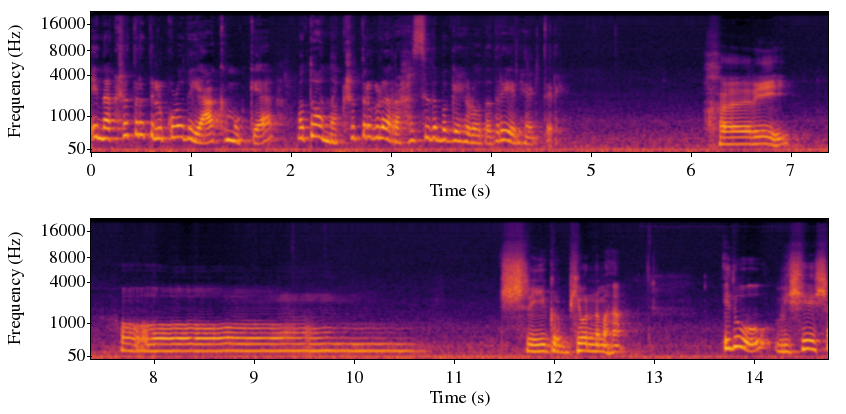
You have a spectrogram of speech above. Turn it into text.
ಈ ನಕ್ಷತ್ರ ತಿಳ್ಕೊಳ್ಳೋದು ಯಾಕೆ ಮುಖ್ಯ? ಮತ್ತು ಆ ನಕ್ಷತ್ರಗಳ ರಹಸ್ಯದ ಬಗ್ಗೆ ಹೇಳೋದಾದ್ರೆ ಏನು ಹೇಳ್ತೀರಿ? ಹರಿ ಓ ಶ್ರೀ ಗುರುಭ್ಯೋ ನಮಃ. ಇದು ವಿಶೇಷ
